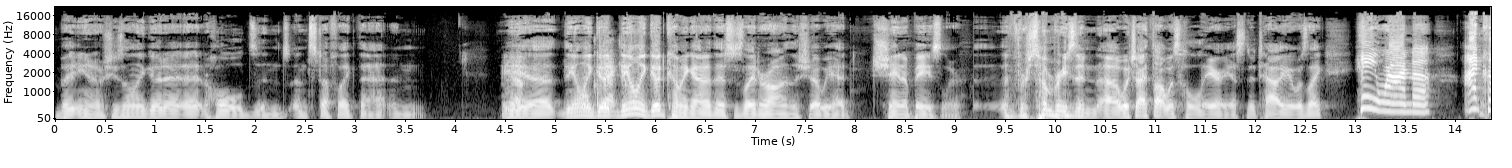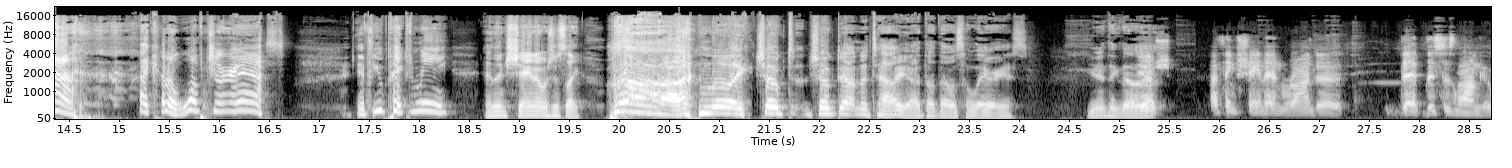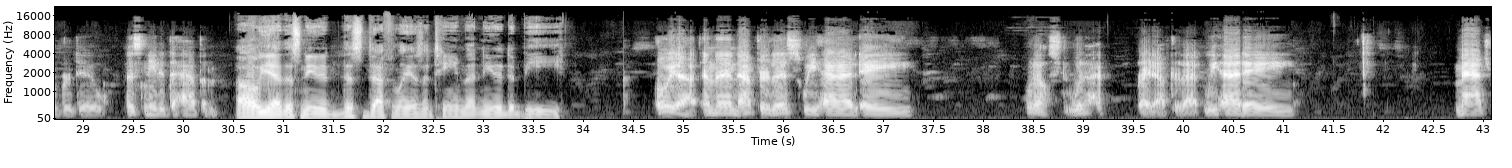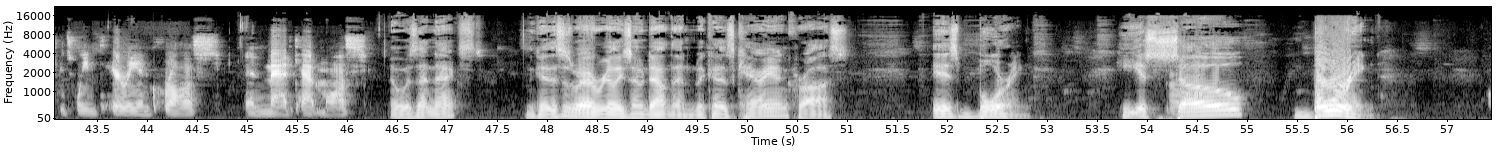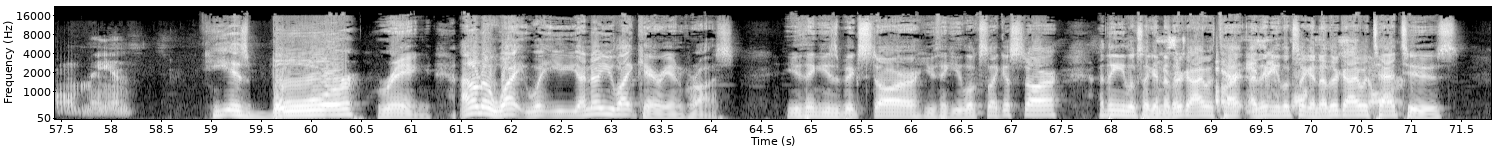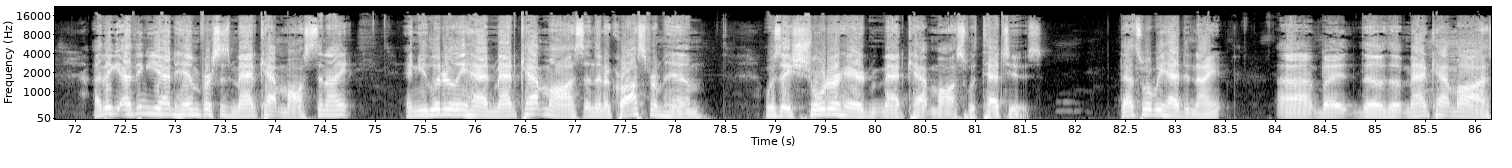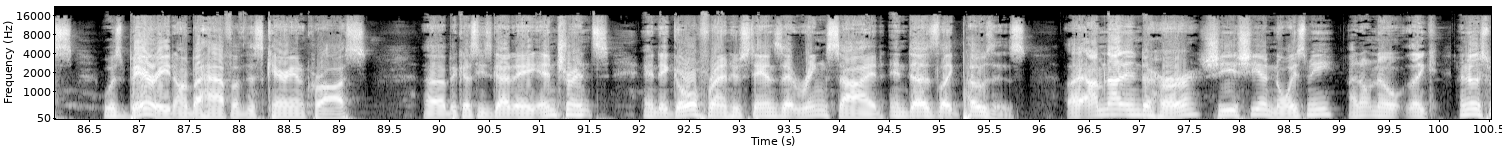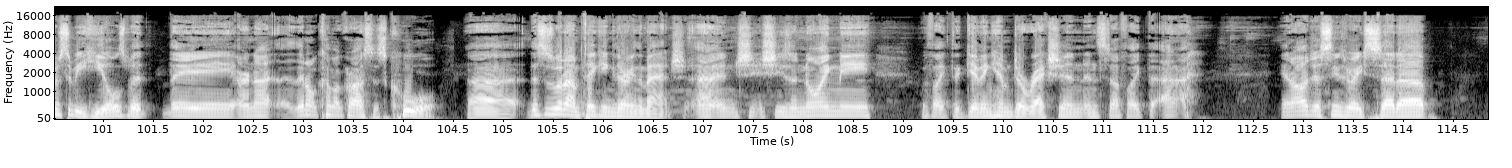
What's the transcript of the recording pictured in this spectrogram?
but you know she's only good at, at holds and and stuff like that. And yeah, Yeah. the only Welcome good back, the Emma. only good coming out of this is later on in the show we had Shayna Baszler. For some reason, uh, which I thought was hilarious, Natalya was like, "Hey Ronda, I could have, I could have whooped your ass if you picked me. And then Shayna was just like, ah, and like choked, choked out Natalya. I thought that was hilarious. You didn't think that was? Yeah, sh- I think Shayna and Ronda that this is long overdue. This needed to happen. Oh yeah, this needed. This definitely is a team that needed to be. Oh yeah, and then after this we had a what else? What ha- right after that we had a match between Karrion Cross and Madcap Moss. Oh, was that next? Okay, this is where I really zoned out then because Karrion Cross is boring. He is so boring. Oh man, He is boring. I don't know why what you. I know you like Karrion Cross. You think he's a big star. You think he looks like a star. I think he looks like another guy with. Ta- I think he looks like another guy with tattoos. I think I think you had him versus Madcap Moss tonight, and you literally had Madcap Moss, and then across from him was a shorter haired Madcap Moss with tattoos. That's what we had tonight. Uh, but the the Madcap Moss was buried on behalf of this Karrion Cross uh, because he's got a entrance and a girlfriend who stands at ringside and does like poses. I, I'm not into her. She she annoys me. I don't know. Like I know they're supposed to be heels, but they are not. They don't come across as cool. Uh, this is what I'm thinking during the match, uh, and she she's annoying me with like the giving him direction and stuff like that. I, it all just seems very set up,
